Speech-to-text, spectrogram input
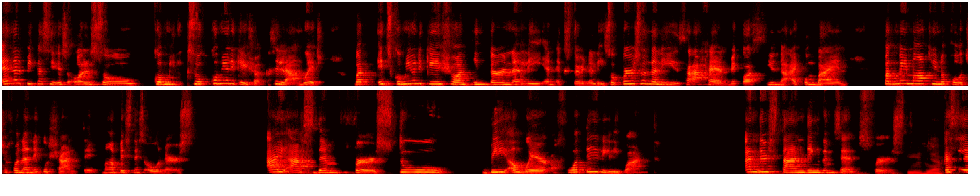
NLP kasi is also commu- so communication, kasi language. But it's communication internally and externally. So personally, sa akin, because yun nga, I combine, pag may mga kino-coach ako na negosyante, mga business owners, I ask them first to be aware of what they really want. Understanding themselves first. Mm, yeah. Kasi,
